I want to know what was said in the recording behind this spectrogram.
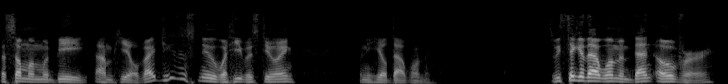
that someone would be um, healed, right? Jesus knew what he was doing when he healed that woman. As we think of that woman bent over,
